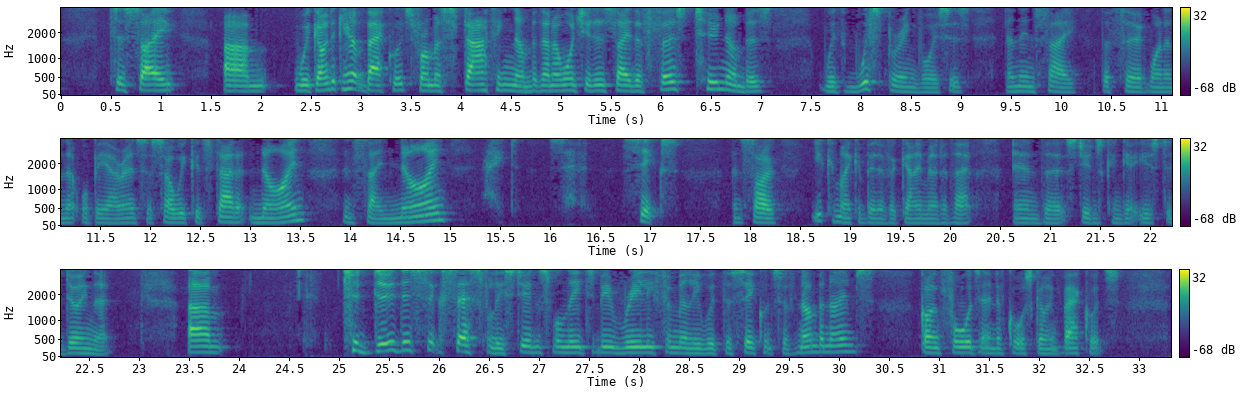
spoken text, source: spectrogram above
to say um, we're going to count backwards from a starting number. Then I want you to say the first two numbers with whispering voices and then say the third one, and that will be our answer. So we could start at nine and say nine, eight, seven, six. And so you can make a bit of a game out of that, and the students can get used to doing that. Um, to do this successfully, students will need to be really familiar with the sequence of number names going forwards and of course going backwards.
